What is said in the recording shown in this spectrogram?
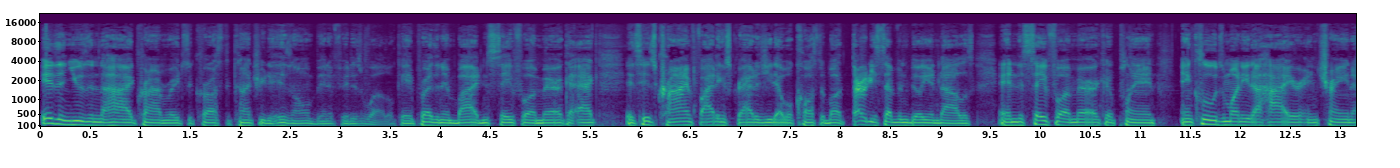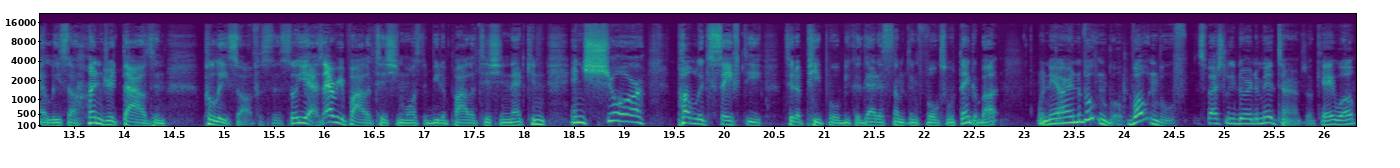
isn't using the high crime rates across the country to his own benefit as well. Okay, President Biden's Safer America Act is his crime fighting strategy that will cost about $37 billion, and the Safer America plan includes money to hire and train at least 100,000 police officers. So, yes, every politician wants to be the politician that can ensure public safety to the people because that is something folks will think about when they are in the voting booth, voting booth, especially during the midterms. Okay, well,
